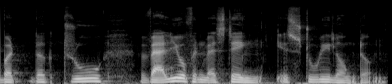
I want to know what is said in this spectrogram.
but the true value of investing is truly long term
